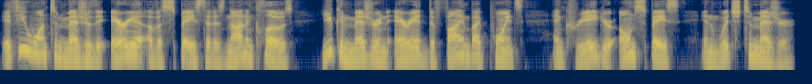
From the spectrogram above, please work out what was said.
if you want to measure the area of a space that is not enclosed, you can measure an area defined by points and create your own space in which to measure.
